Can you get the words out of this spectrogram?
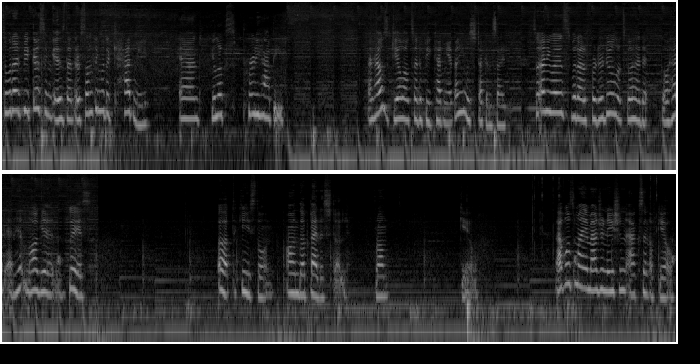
So what I'd be guessing is that there's something with Academy, and he looks pretty happy. And how's Gale outside of the Academy? I thought he was stuck inside. So anyways, without further ado, let's go ahead go ahead and hit login. Please. Earth Keystone on the pedestal from Gale. That was my imagination accent of Gale.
